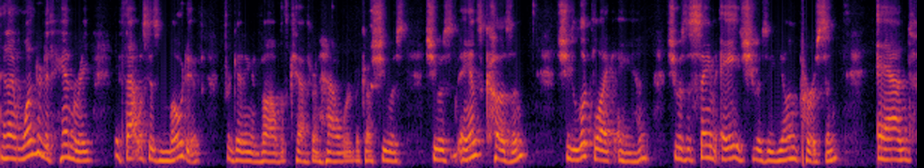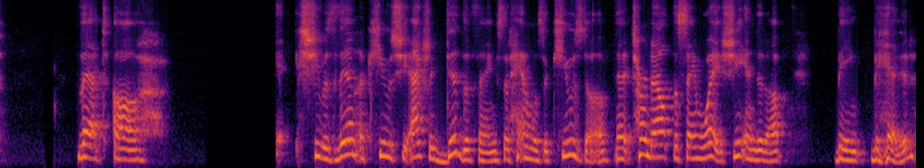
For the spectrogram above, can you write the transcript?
And I wondered if Henry, if that was his motive for getting involved with Catherine Howard, because she was she was Anne's cousin. She looked like Anne. She was the same age. She was a young person, and that uh, she was then accused. She actually did the things that Anne was accused of, and it turned out the same way. She ended up being beheaded,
